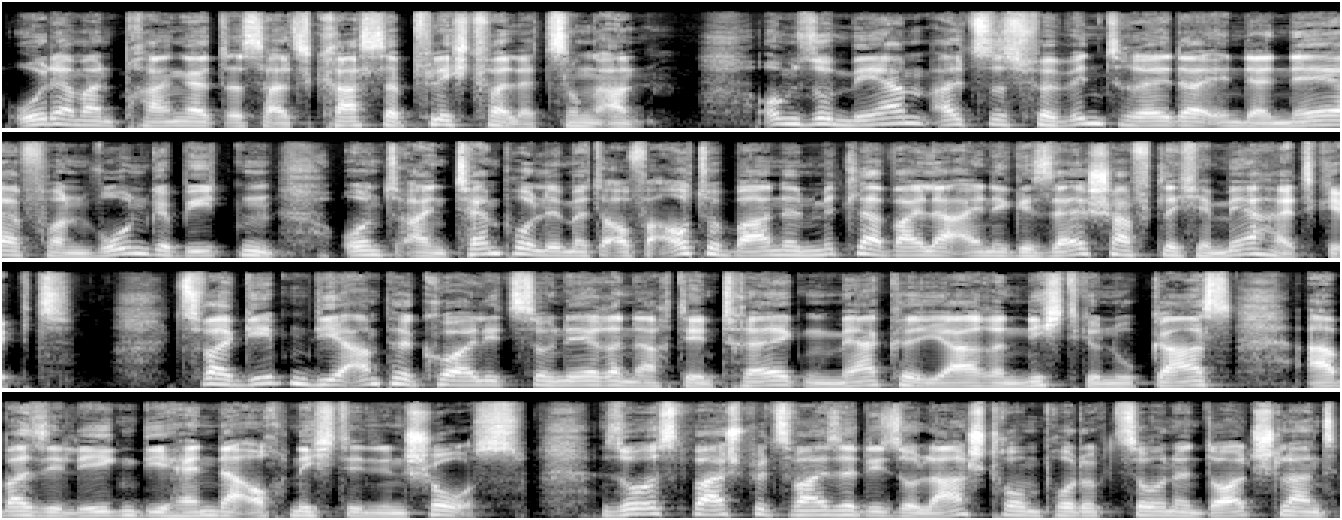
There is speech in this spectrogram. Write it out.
oder man prangert es als krasse Pflichtverletzung an. Umso mehr, als es für Windräder in der Nähe von Wohngebieten und ein Tempolimit auf Autobahnen mittlerweile eine gesellschaftliche Mehrheit gibt. Zwar geben die Ampelkoalitionäre nach den trägen Merkel-Jahren nicht genug Gas, aber sie legen die Hände auch nicht in den Schoß. So ist beispielsweise die Solarstromproduktion in Deutschland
